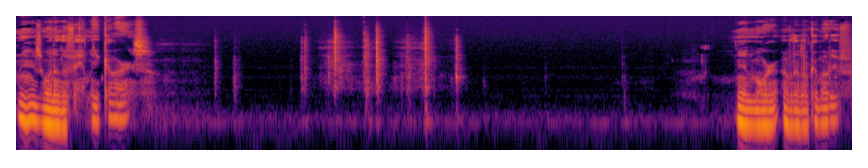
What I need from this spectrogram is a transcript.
Here's one of the family cars. And more of the locomotive.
